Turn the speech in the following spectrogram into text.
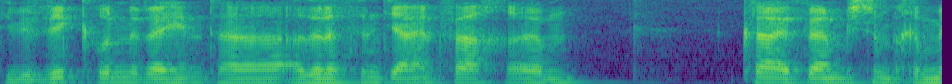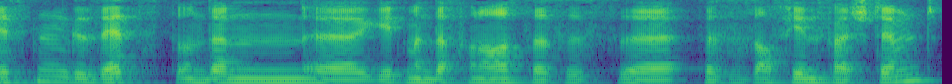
die Beweggründe dahinter, also das sind ja einfach ähm, klar, es werden bestimmte Prämissen gesetzt und dann äh, geht man davon aus, dass es, äh, dass es auf jeden Fall stimmt.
